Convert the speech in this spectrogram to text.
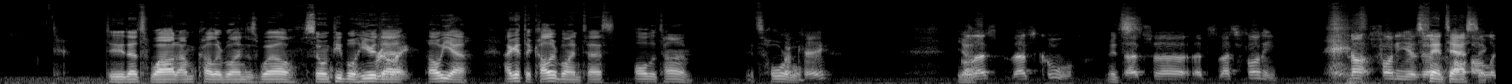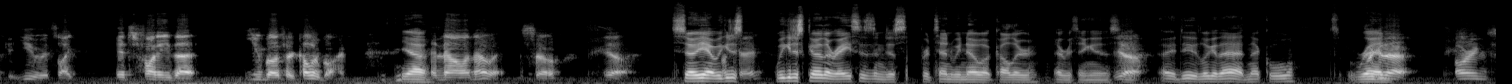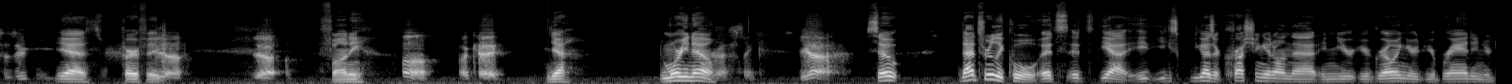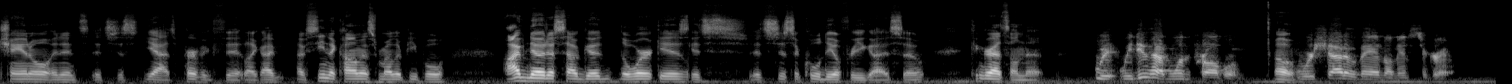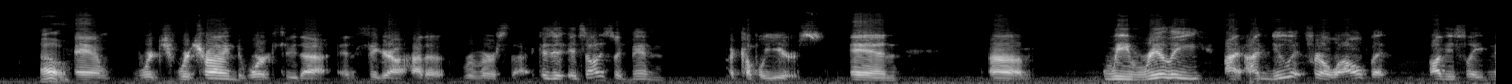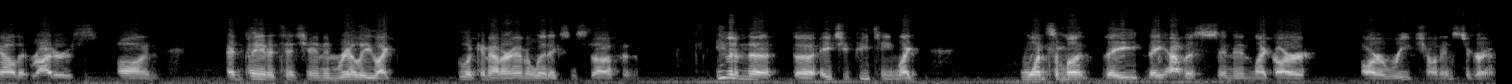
Dude, that's wild. I'm colorblind as well. So when people hear really? that, oh yeah, I get the colorblind test all the time. It's horrible. Okay. Yeah. Well, that's that's cool. It's that's uh that's that's funny. Not funny as it's fantastic. I'll, I'll look at you. It's like it's funny that you both are colorblind. Yeah. And now I know it. So yeah. So yeah, we could okay. just we could just go to the races and just pretend we know what color everything is. Yeah. Hey, dude, look at that! Isn't that cool? It's red. Look at that orange Suzuki. Yeah, it's perfect. Yeah. Yeah. Funny. Oh, okay. Yeah. The more you know. Interesting. Yeah. So that's really cool. It's it's yeah, you, you guys are crushing it on that, and you're you're growing your, your brand and your channel, and it's it's just yeah, it's a perfect fit. Like I've I've seen the comments from other people. I've noticed how good the work is. It's it's just a cool deal for you guys. So, congrats on that. We we do have one problem. Oh, we're shadow banned on Instagram. Oh, and we're we're trying to work through that and figure out how to reverse that because it, it's honestly been a couple years and um, we really, I, I knew it for a while, but obviously now that Ryder's on and paying attention and really like looking at our analytics and stuff, and even the the HEP team, like once a month they they have us send in like our our reach on Instagram,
